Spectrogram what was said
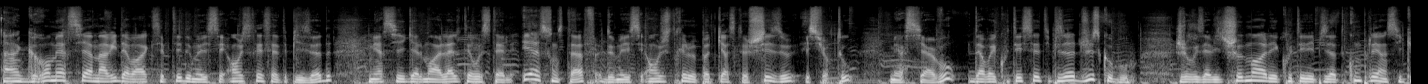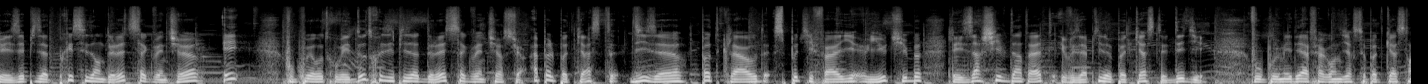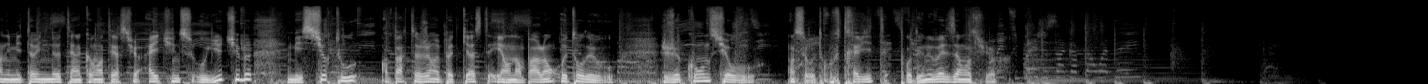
Un grand merci à Marie d'avoir accepté de me laisser enregistrer cet épisode. Merci également à l'Alterostel et à son staff de me laisser enregistrer le podcast chez eux et surtout, merci à vous d'avoir écouté cet épisode jusqu'au bout. Je vous invite chaudement à aller écouter l'épisode complet ainsi que les épisodes précédents de Let's Talk Venture et vous pouvez retrouver d'autres épisodes de Let's Talk Venture sur Apple Podcast, Deezer, PodCloud, Spotify, YouTube, les archives d'internet et vos applis de podcast dédiés. Vous pouvez m'aider à faire grandir ce podcast en émettant une note et un commentaire sur iTunes ou YouTube, mais surtout en partageant le podcast et en en parlant autour de vous. Je compte sur vous. On se retrouve très vite pour de nouvelles aventures.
